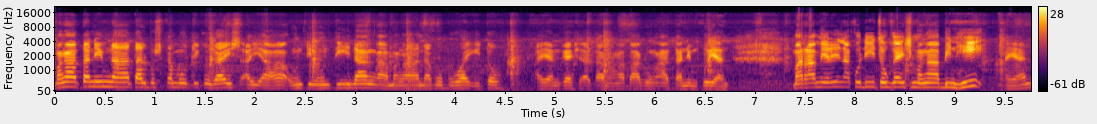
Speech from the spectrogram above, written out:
Mga tanim na talbos kamuti ko guys ay unti-unti nang ah, mga nabubuhay ito. Ayan guys at ah, mga bagong ah, tanim ko yan. Marami rin ako dito guys mga binhi. Ayan.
